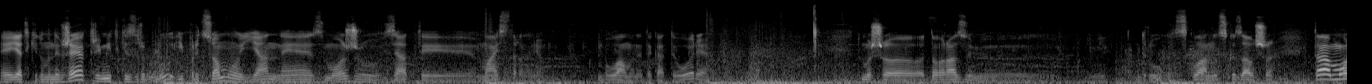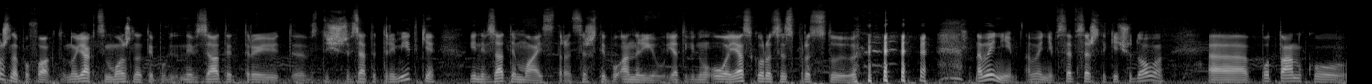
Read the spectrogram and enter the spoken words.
Е, Я такий думаю, невже я три мітки зроблю, і при цьому я не зможу взяти майстра на ньому. Була в мене така теорія. Тому що одного разу е, мій друг з клану сказав, що та можна по факту. Ну як це можна, типу, не взяти три. взяти три мітки і не взяти майстра. Це ж типу Unreal. Я такий думаю, о, я скоро це спростую. Але ні, але ні, все все ж таки чудово. Е, по танку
